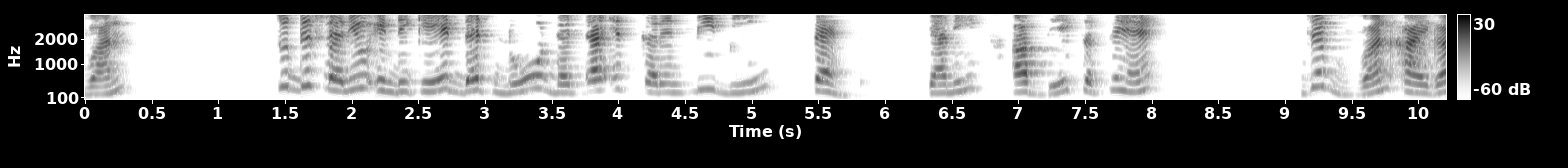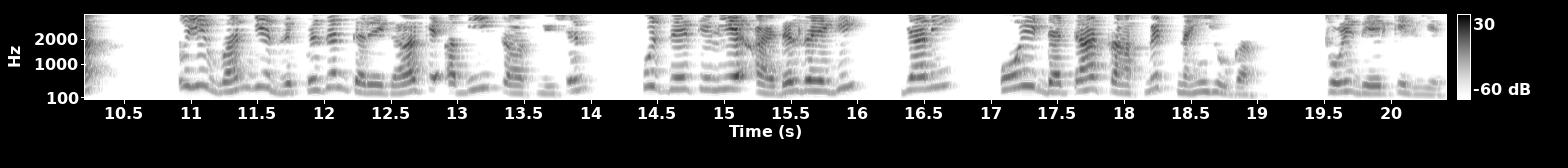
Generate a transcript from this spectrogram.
one so this value indicate that no data is currently being sent यानी आप देख सकते हैं, जब वन आएगा तो ये 1 ये रिप्रेजेंट करेगा कि अभी ट्रांसमिशन कुछ देर के लिए आइडल रहेगी यानी कोई डाटा ट्रांसमिट नहीं होगा थोड़ी देर के लिए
